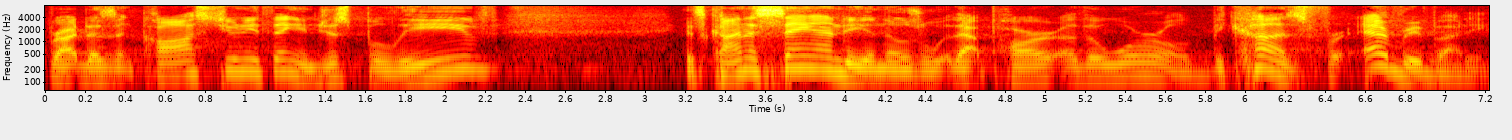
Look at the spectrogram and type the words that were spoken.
route doesn't cost you anything, and just believe, it's kind of sandy in those, that part of the world because for everybody,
